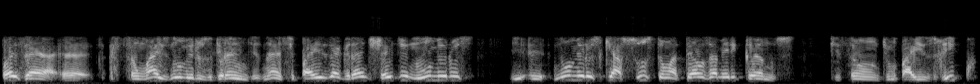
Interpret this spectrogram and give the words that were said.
Pois é, é, mais números grandes, né? Esse país é grande, cheio de números, e, e, números que assustam até os americanos, que são de um país rico.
